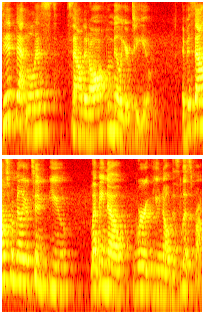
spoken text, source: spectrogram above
did that list sound at all familiar to you? If it sounds familiar to you, let me know where you know this list from.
